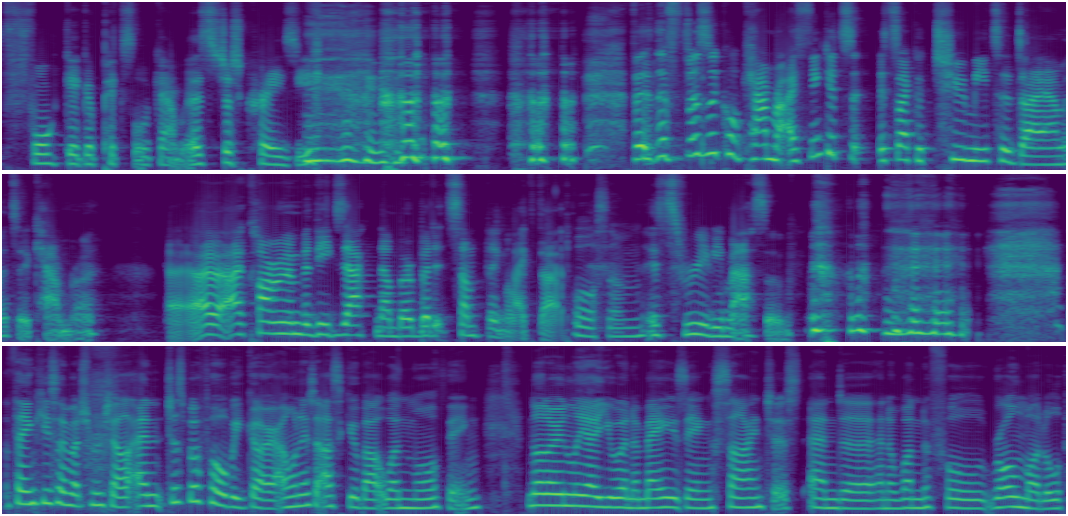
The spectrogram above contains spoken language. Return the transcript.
four gigapixel camera. It's just crazy. the the physical camera, I think it's it's like a two meter diameter camera. I, I, can't remember the exact number, but it's something like that. Awesome. It's really massive. Thank you so much, Michelle. And just before we go, I wanted to ask you about one more thing. Not only are you an amazing scientist and a, and a wonderful role model,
